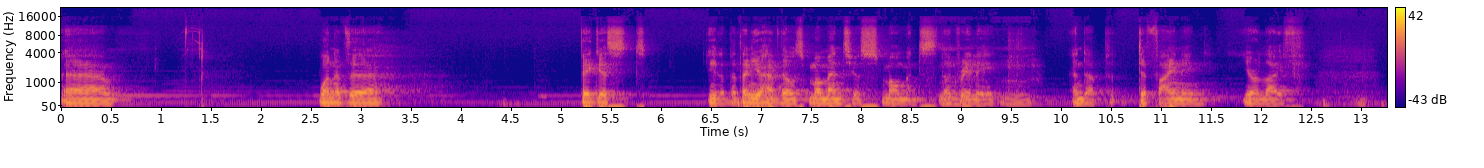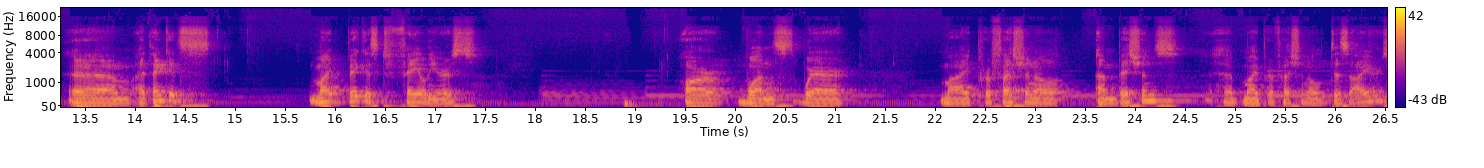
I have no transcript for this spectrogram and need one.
Um, one of the biggest, you know, but then you have those momentous moments that really end up defining your life. Um, I think it's my biggest failures are ones where my professional ambitions, uh, my professional desires,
